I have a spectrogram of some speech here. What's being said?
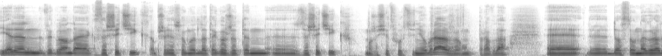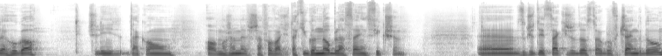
Jeden wygląda jak zeszycik, a przeniosłem go dlatego, że ten e, zeszycik, może się twórcy nie obrażą, prawda, e, e, dostał nagrodę Hugo, czyli taką, o, możemy szafować, takiego Nobla science fiction. E, Zgrzyt jest taki, że dostał go w Chengdu.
